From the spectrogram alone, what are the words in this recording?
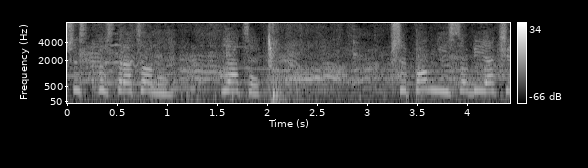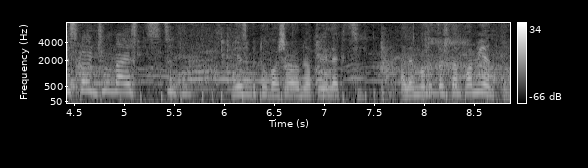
Wszystko stracone. Jacek, przypomnij sobie, jak się skończył najazd Scytów. Niezbyt uważałem na tej lekcji, ale może coś tam pamiętam.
